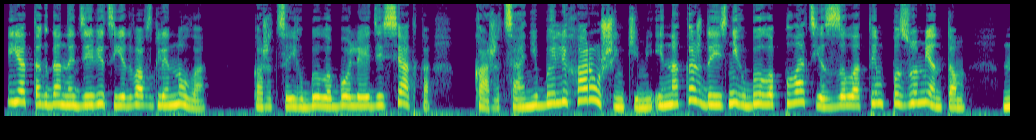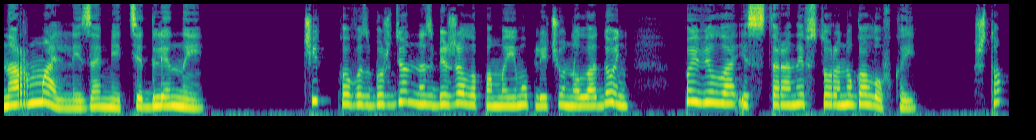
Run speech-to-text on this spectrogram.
Я тогда на девиц едва взглянула. Кажется, их было более десятка. Кажется, они были хорошенькими, и на каждой из них было платье с золотым позументом, нормальной, заметьте, длины. Чикка возбужденно сбежала по моему плечу на ладонь, повела из стороны в сторону головкой. «Что?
